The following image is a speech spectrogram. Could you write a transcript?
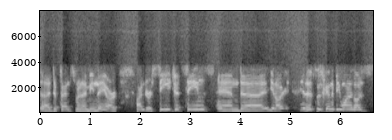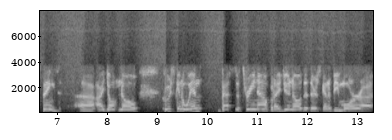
uh, defensemen. I mean, they are under siege, it seems. And, uh, you know, this is going to be one of those things. Uh, I don't know who's going to win best of three now, but I do know that there's going to be more uh,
